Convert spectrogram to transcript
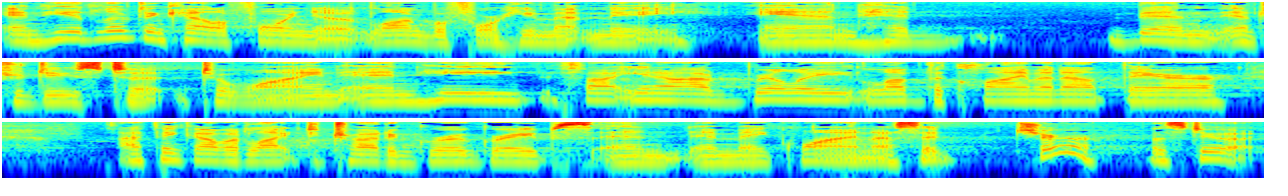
And he had lived in California long before he met me and had been introduced to, to wine. And he thought, you know, I'd really love the climate out there. I think I would like to try to grow grapes and, and make wine. I said, sure, let's do it.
